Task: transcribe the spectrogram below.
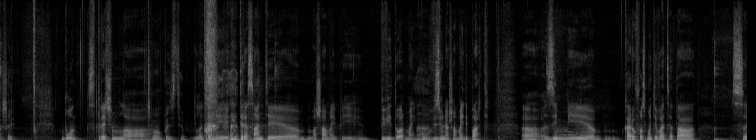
Așa e. Bun, să trecem la... Ceva mai pozitiv? La teme interesante, așa mai pe, pe viitor, mai Aha. cu viziune așa mai departe. Uh, Zimi, care a fost motivația ta să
